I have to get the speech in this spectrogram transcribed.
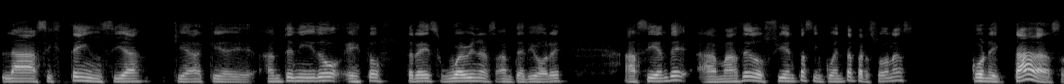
la asistencia que, que han tenido estos tres webinars anteriores asciende a más de 250 personas conectadas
